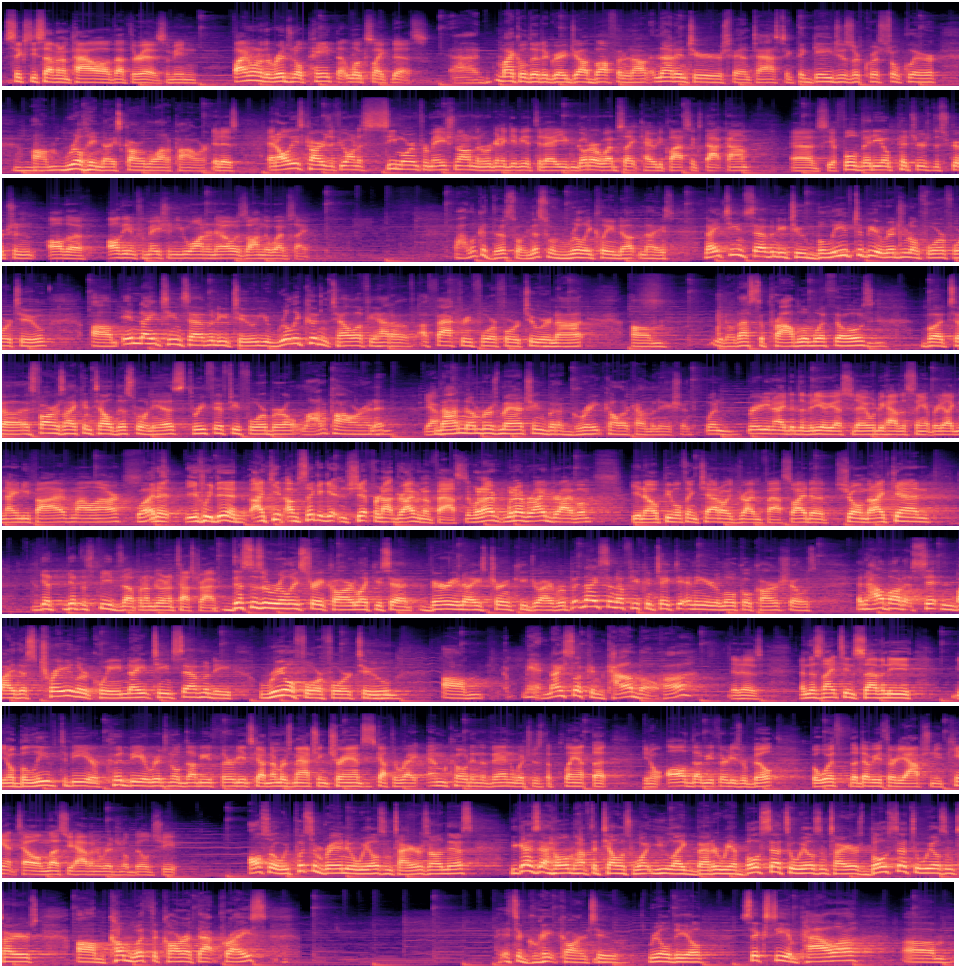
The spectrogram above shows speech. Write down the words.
67 Impala that there is. I mean, find one of the original paint that looks like this. Uh, Michael did a great job buffing it out, and that interior is fantastic. The gauges are crystal clear. Mm -hmm. um, really nice car with a lot of power. It is. And all these cars, if you want to see more information on them than we're going to give you today, you can go to our website, coyoteclassics.com and see a full video, pictures, description, all the, all the information you want to know is on the website. Wow, look at this one. This one really cleaned up nice. 1972, believed to be original 442. Um, in 1972, you really couldn't tell if you had a, a factory 442 or not. Um, you know, that's the problem with those. Mm -hmm. But uh, as far as I can tell, this one is 354 barrel, a lot of power in it. Yeah. Non-numbers matching, but a great color combination. When Brady and I did the video yesterday, what did we have this thing at Brady? Like 95 mile an hour? What? And it, if we did, I keep, I'm sick of getting shit for not driving them fast. When I, whenever I drive them, you know, people think Chad always driving fast. So I had to show them that I can get, get the speeds up when I'm doing a test drive. This is a really straight car. Like you said, very nice turnkey driver, but nice enough you can take to any of your local car shows. And how about it sitting by this Trailer Queen 1970 real 442? Mm -hmm. um, Man, nice looking combo, huh? It is. And this 1970, you know, believed to be or could be original W30. It's got numbers matching trans. It's got the right M code in the VIN, which is the plant that, you know, all W30s were built. But with the W30 option, you can't tell unless you have an original build sheet. Also, we put some brand new wheels and tires on this. You guys at home have to tell us what you like better. We have both sets of wheels and tires. Both sets of wheels and tires um, come with the car at that price. It's a great car too, real deal. 60 Impala, um,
